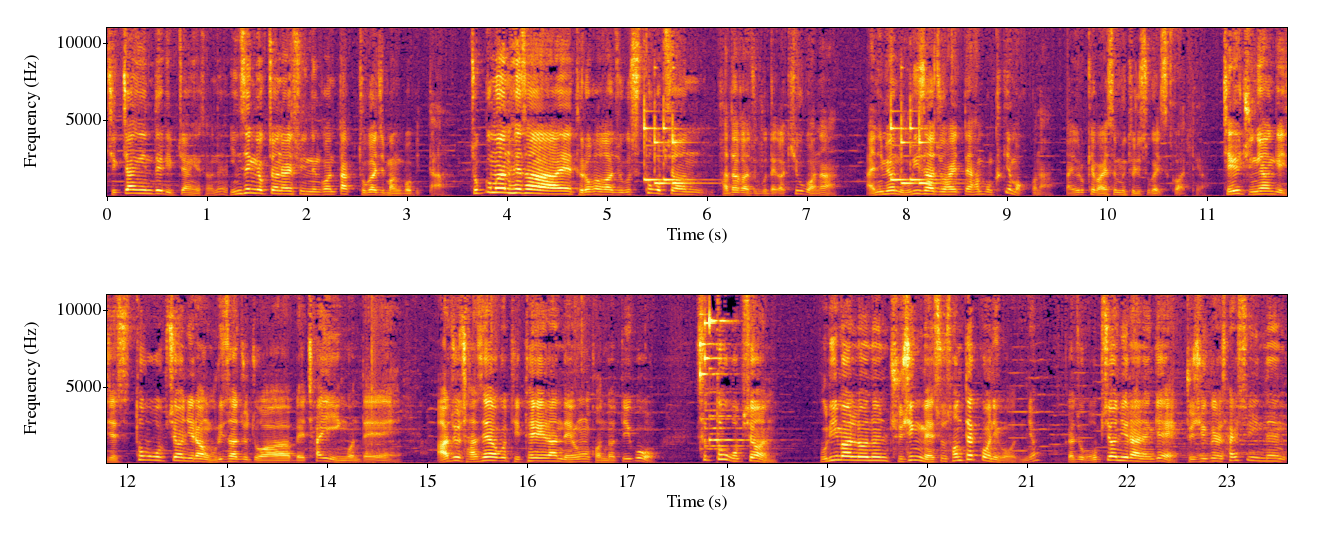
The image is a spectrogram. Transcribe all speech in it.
직장인들 입장에서는 인생 역전할 수 있는 건 딱 두 가지 방법 있다. 조그만 회사에 들어가가지고 스톡 옵션 받아가지고 내가 키우거나 아니면 우리 사주 할 때 한번 크게 먹거나 이렇게 말씀을 드릴 수가 있을 것 같아요. 제일 중요한 게 이제 스톡 옵션이랑 우리 사주 조합의 차이인 건데 아주 자세하고 디테일한 내용은 건너뛰고 스톡 옵션 우리말로는 주식 매수 선택권이거든요. 그래가지고 옵션이라는 게 주식을 살 수 있는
